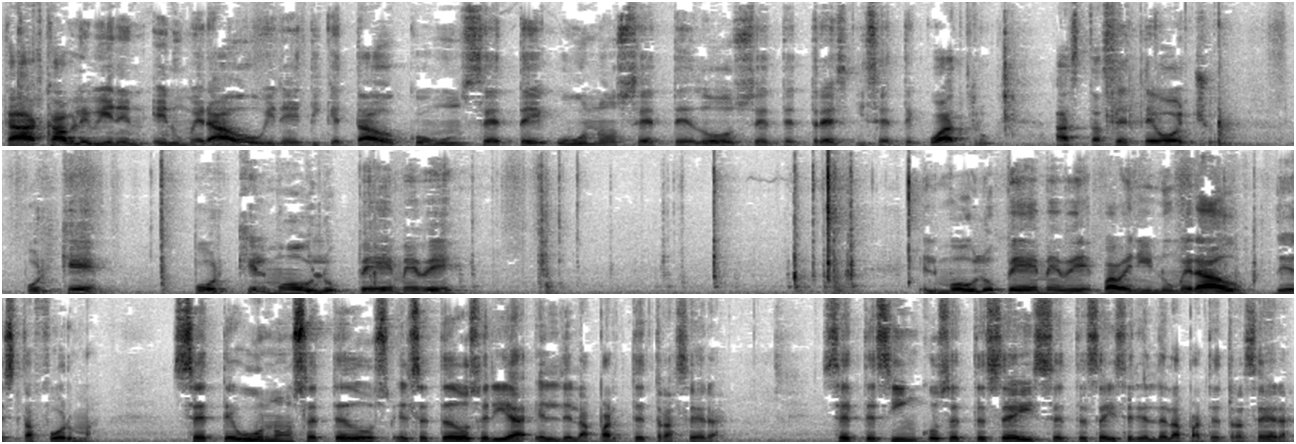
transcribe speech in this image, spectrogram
cada cable viene enumerado o viene etiquetado con un CT1, CT2, CT3 y CT4 hasta CT8. ¿Por qué? Porque el módulo PMB, el módulo PMB va a venir numerado de esta forma. CT1, CT2. El CT2 sería el de la parte trasera. CT5, CT6, CT6 sería el de la parte trasera.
